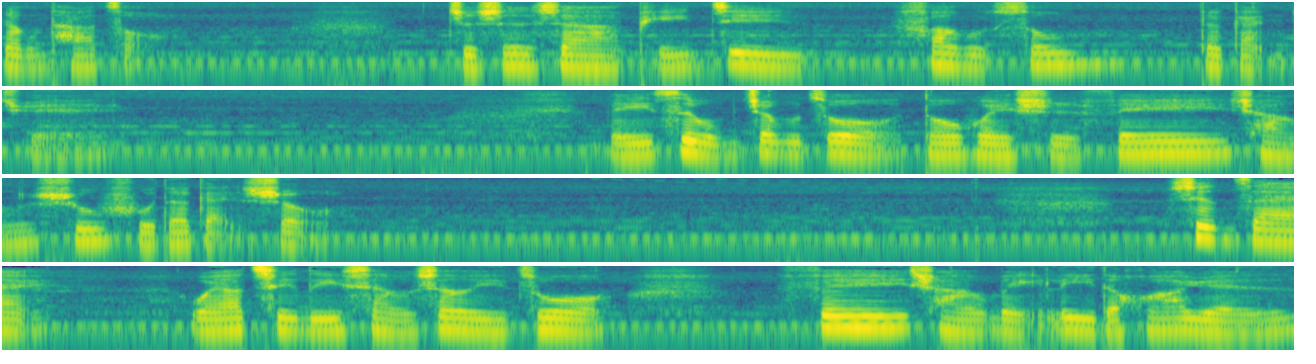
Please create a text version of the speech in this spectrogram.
让它走，只剩下平静、放松的感觉。每一次我们这么做，都会是非常舒服的感受。现在，我要请你想象一座非常美丽的花园，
